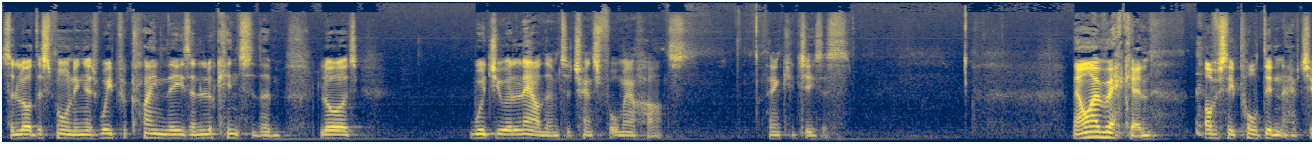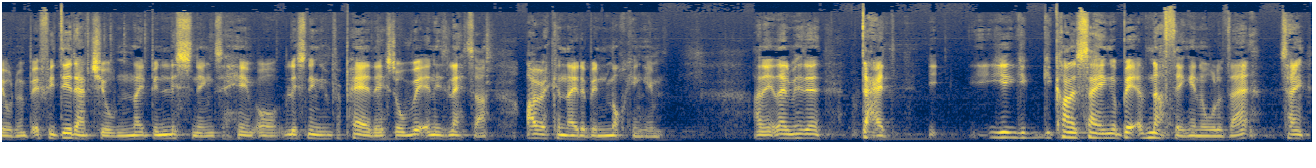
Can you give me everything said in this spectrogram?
So, Lord, this morning, as we proclaim these and look into them, Lord, would you allow them to transform our hearts? Thank you, Jesus. Now, I reckon obviously Paul didn't have children, but if he did have children, they'd been listening to him or listening to him prepare this or written his letter, I reckon they'd have been mocking him. I think they'd been, Dad, you, you, you're kind of saying a bit of nothing in all of that. Saying,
